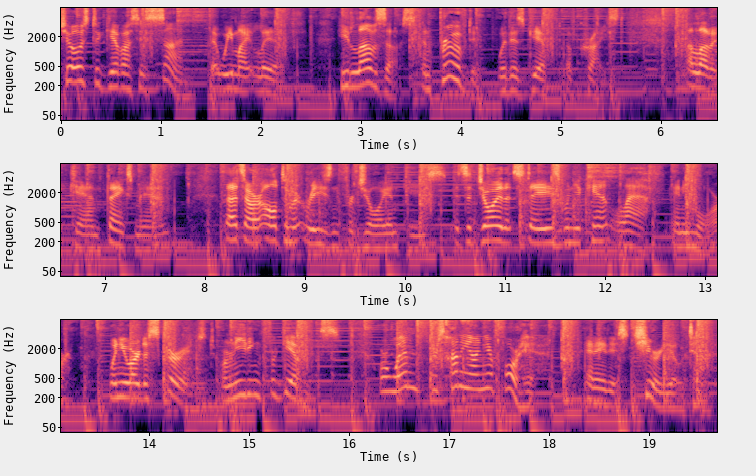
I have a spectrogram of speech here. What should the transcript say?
chose to give us his Son that we might live. He loves us and proved it with his gift of Christ. I love it, Ken. Thanks, man. That's our ultimate reason for joy and peace. It's a joy that stays when you can't laugh anymore, when you are discouraged or needing forgiveness, or when there's honey on your forehead and it is Cheerio time.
